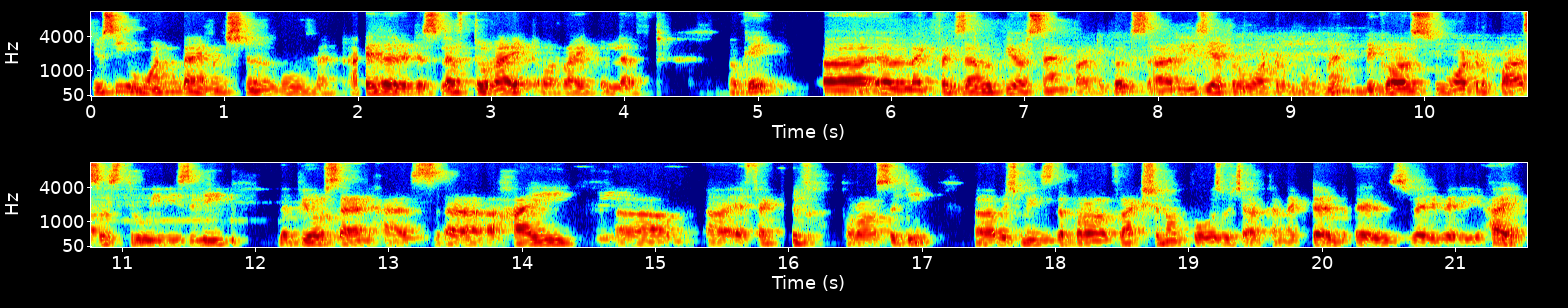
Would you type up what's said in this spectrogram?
You see one dimensional movement, either it is left to right or right to left. Okay, uh, uh, like for example, pure sand particles are easier for water movement because water passes through easily. The pure sand has uh, a high um, uh, effective porosity, uh, which means the fraction of pores which are connected is very, very high.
